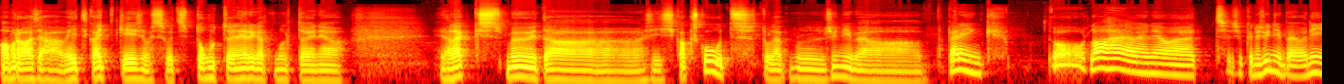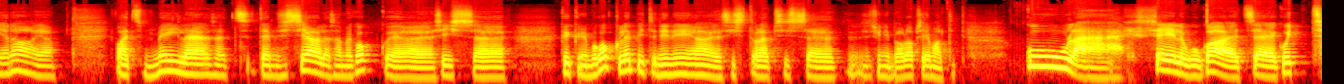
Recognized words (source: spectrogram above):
habras ja veits katki, siis võttis tohutu energiat mult, onju. ja läks mööda siis kaks kuud, tuleb mul sünnipäevapäring. oo, lahe onju, et niisugune sünnipäev nii ja naa ja vahetasime meile, et teeme siis seal ja saame kokku ja, ja siis äh, kõik on juba kokku lepitud ja nii ja, ja siis tuleb siis äh, sünnipäeva lapse emalt, et kuule, see lugu ka, et see kutt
